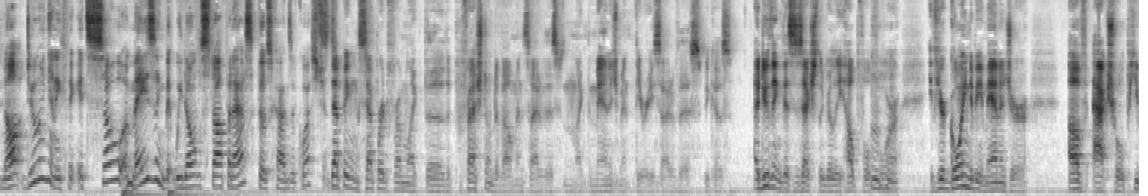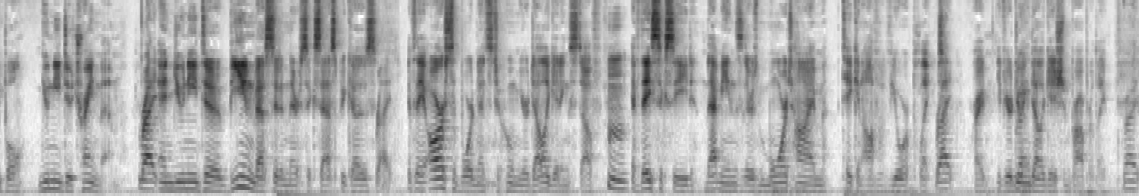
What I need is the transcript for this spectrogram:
not doing anything. It's so amazing that we don't stop and ask those kinds of questions. stepping separate from like the the professional development side of this and like the management theory side of this because I do think this is actually really helpful Mm-hmm. for if you're going to be a manager of actual people, you need to train them. Right. And you need to be invested in their success because Right. if they are subordinates to whom you're delegating stuff, Hmm. if they succeed, that means there's more time taken off of your plate. Right. Right. If you're doing Right. delegation properly. Right.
